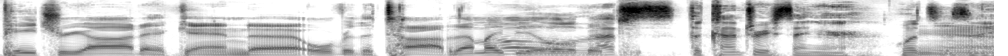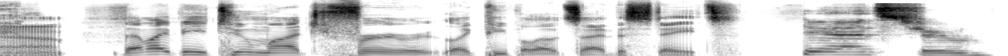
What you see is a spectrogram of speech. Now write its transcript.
patriotic and uh, over the top. That might be a little bit. Oh, That's the country singer. What's his name? That might be too much for like people outside the states. Yeah, that's true.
